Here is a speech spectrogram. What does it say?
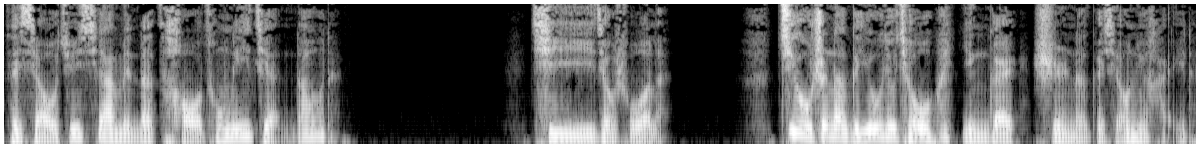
在小区下面的草丛里捡到的。七姨就说了：“就是那个悠悠球，应该是那个小女孩的。”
